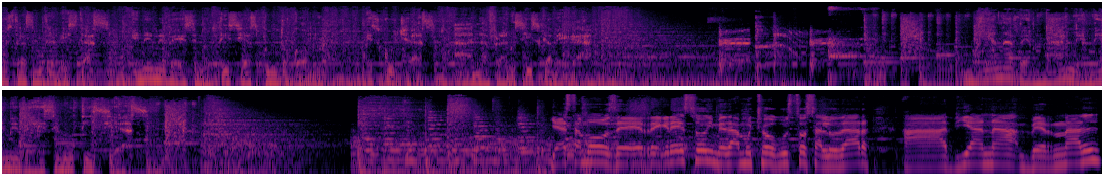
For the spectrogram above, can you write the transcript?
nuestras entrevistas en mbsnoticias.com. Escuchas a Ana Francisca Vega. Diana Bernal en MBS Noticias. Ya estamos de regreso y me da mucho gusto saludar a Diana Bernal.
